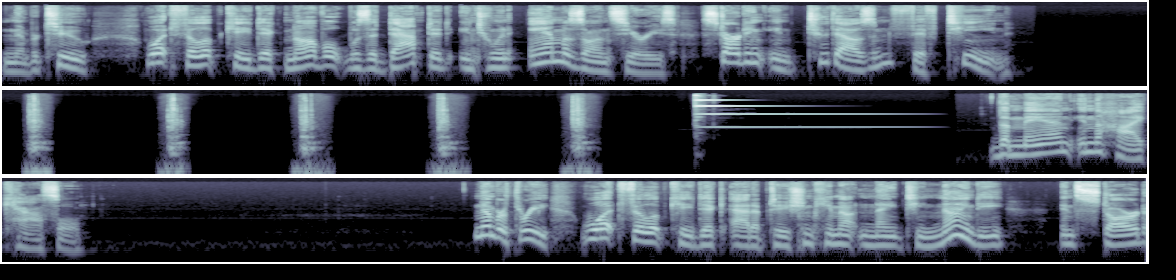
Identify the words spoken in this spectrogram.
Number 2. What Philip K. Dick novel was adapted into an Amazon series starting in 2015? The Man in the High Castle. Number 3. What Philip K. Dick adaptation came out in 1990 and starred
